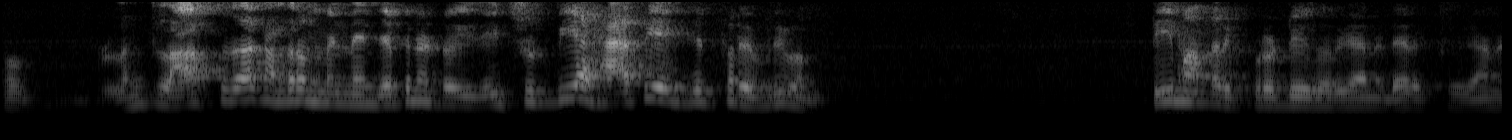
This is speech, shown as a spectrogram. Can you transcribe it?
బ- అంటే లాస్ట్ దాకా అందరం నేను- చెప్పినట్టు it should be a happy exit for everyone team అందరికి ప్రొడ్యూసర్ కానీ డైరెక్టర్ కానీ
